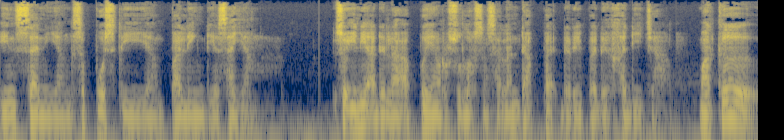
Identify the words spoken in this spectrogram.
insan yang supposedly yang paling dia sayang so ini adalah apa yang Rasulullah SAW dapat daripada Khadijah maka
